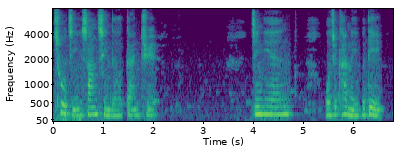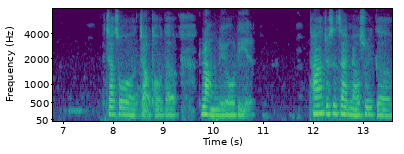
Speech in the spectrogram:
触景伤情的感觉？今天我去看了一部电影，叫做《角头的浪流连》，它就是在描述一个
